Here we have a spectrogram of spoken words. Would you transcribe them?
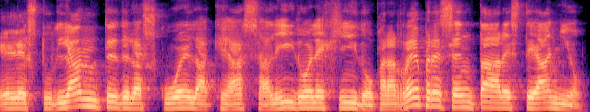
el estudiante de la escuela que ha salido elegido para representar este año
